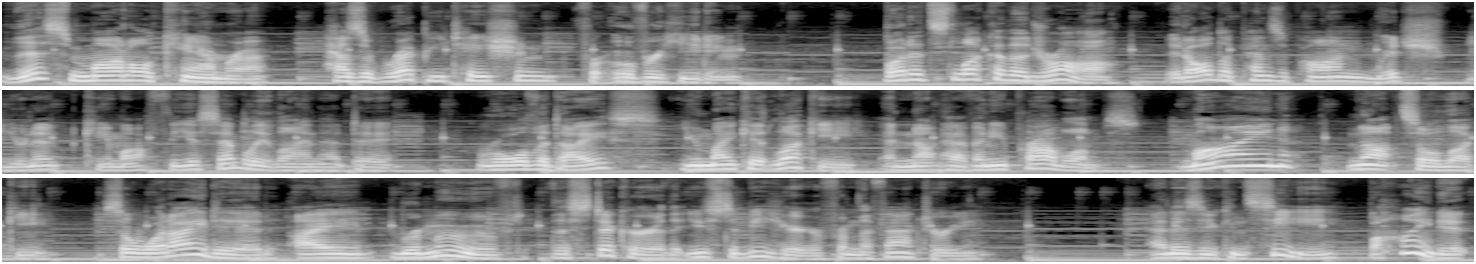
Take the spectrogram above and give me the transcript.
This model camera has a reputation for overheating, but it's luck of the draw. It all depends upon which unit came off the assembly line that day. Roll the dice, you might get lucky and not have any problems. Mine, not so lucky. So what I did, I removed the sticker that used to be here from the factory. And as you can see, behind it,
